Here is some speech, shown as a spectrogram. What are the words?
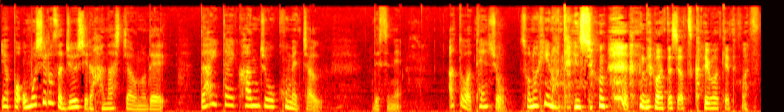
やっぱ面白さ重視で話しちゃうので、大体感情を込めちゃうですね。あとはテンション。その日のテンションで私は使い分けてます。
